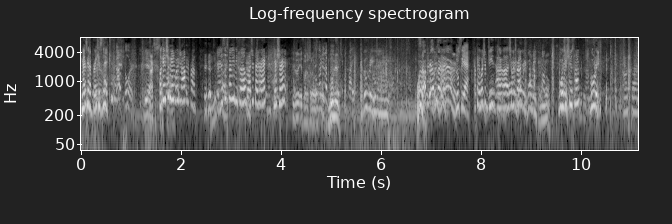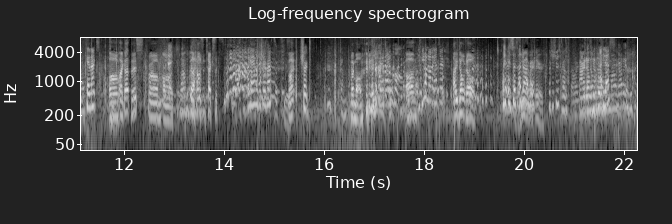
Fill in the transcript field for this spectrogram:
Matt's gonna break his neck. Yeah. Okay, Tremaine, where's your outfit from? This is from Uniqlo. Roger Federer. Your shirt? Lucia. Okay, what's your jeans? Uh, shorts from? Where's your shoes from? Okay, Max. Um, I got this from uh, the house in Texas. Okay, what's your shirt from? What? Shirt. My mom. um, If you don't know the answer, I don't know. It says Under Armour. Where's your shoes from? Adidas?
